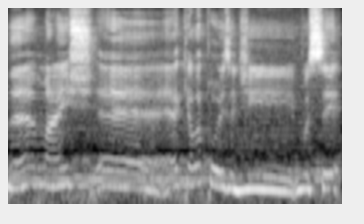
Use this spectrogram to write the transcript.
né? Mas é, é aquela coisa de você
